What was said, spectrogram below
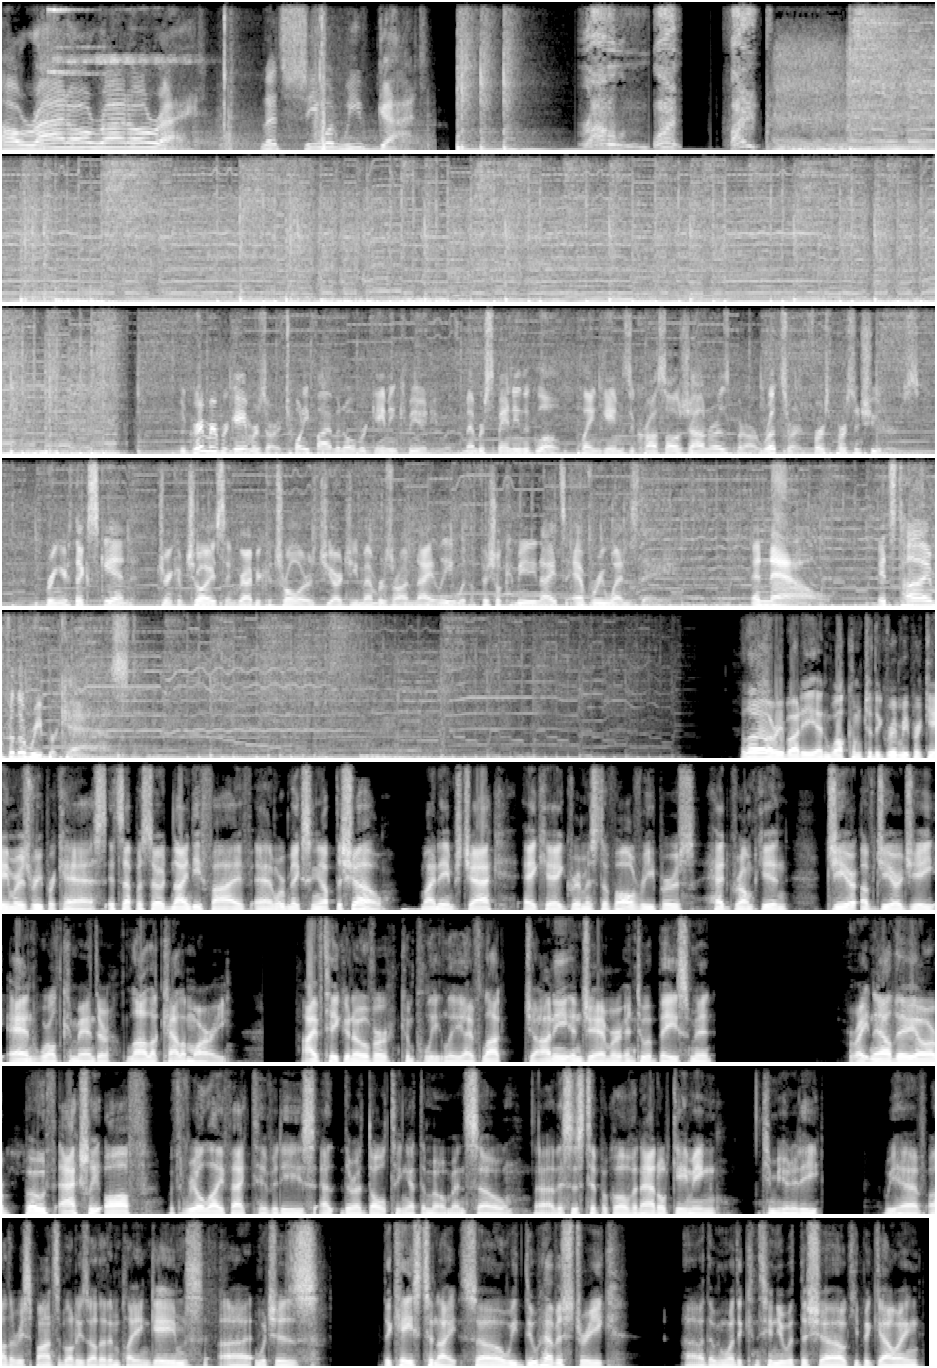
All right, all right, all right. Let's see what we've got. Round one, fight! The Grim Reaper Gamers are a 25 and over gaming community with members spanning the globe, playing games across all genres, but our roots are in first person shooters. Bring your thick skin, drink of choice, and grab your controllers. GRG members are on nightly with official community nights every Wednesday. And now, it's time for the Reapercast. Hello, everybody, and welcome to the Grim Reaper Gamers Reapercast. It's episode 95, and we're mixing up the show. My name's Jack, aka Grimmest of all Reapers, Head Grumpkin, of GRG, and World Commander Lala Calamari. I've taken over completely. I've locked Johnny and Jammer into a basement. Right now, they are both actually off with real life activities. Uh, They're adulting at the moment, so uh, this is typical of an adult gaming community we have other responsibilities other than playing games, uh, which is the case tonight. So we do have a streak uh, that we want to continue with the show, keep it going.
